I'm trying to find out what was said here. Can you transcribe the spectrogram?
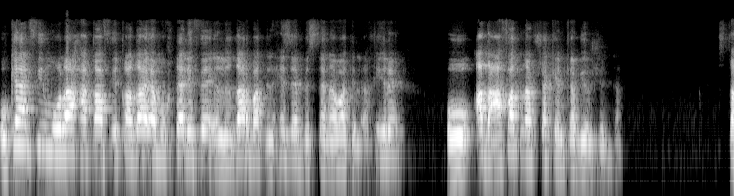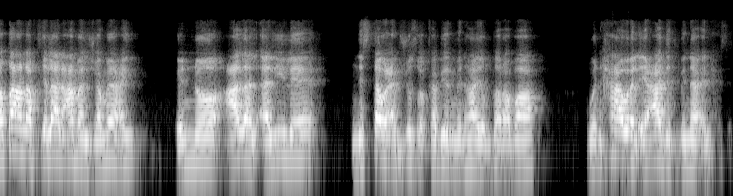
وكان في ملاحقة في قضايا مختلفة اللي ضربت الحزب بالسنوات الأخيرة وأضعفتنا بشكل كبير جدا. استطعنا بخلال عمل جماعي إنه على القليلة نستوعب جزء كبير من هاي الضربات ونحاول إعادة بناء الحزب.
